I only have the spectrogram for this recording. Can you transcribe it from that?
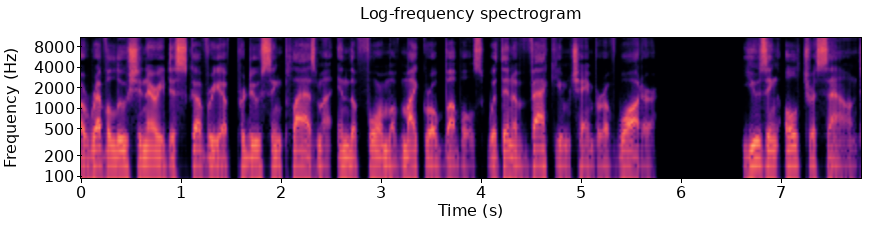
a revolutionary discovery of producing plasma in the form of microbubbles within a vacuum chamber of water. Using ultrasound,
